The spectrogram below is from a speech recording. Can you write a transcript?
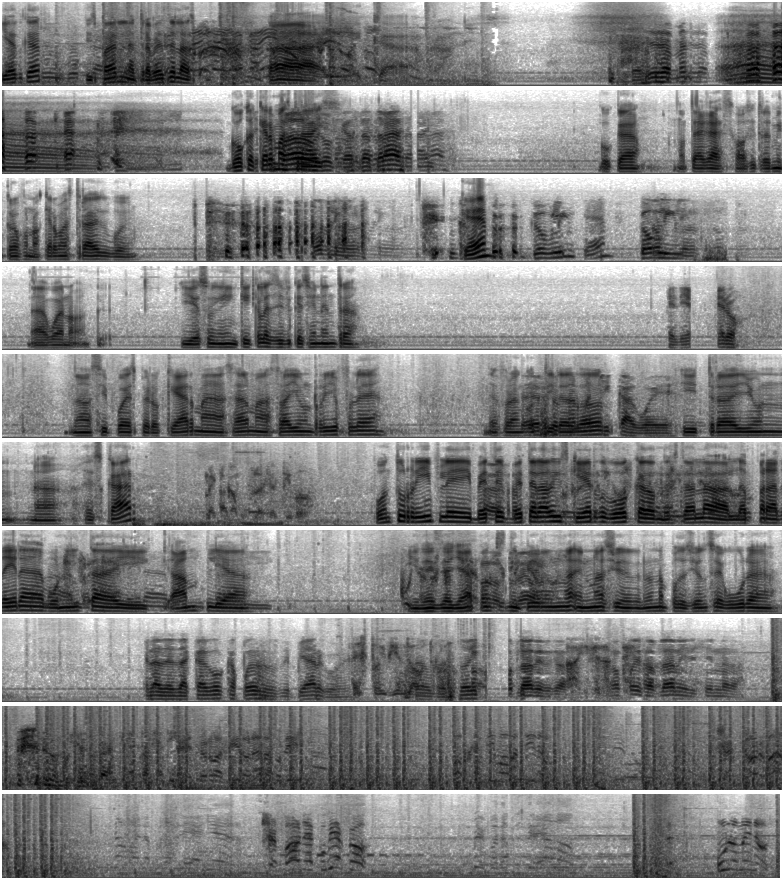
Edgar. Disparen a través de las. Ay, cabrón. Precisamente. Ah. Goka, ¿qué armas traes? Hasta atrás. Goka, no te hagas. O si traes micrófono, ¿qué armas traes, güey? Goblin. ¿Qué? Goblin. ¿Qué? Goblin. Ah, bueno. ¿Y eso en qué clasificación entra? No, sí, pues, pero ¿qué armas? Armas, trae un rifle de francotirador chica, y trae un- una Scar. Pon tu rifle y vete, vete al lado izquierdo, Goka, donde está la, la pradera bonita y amplia. Y desde allá ponte snipear en una, en una, en una posición segura. Mira, desde acá Goka puedes limpiar, güey. Estoy viendo a otro. estoy. Hablar, Edgar. Ahí delante. No puedes hablar ni decir nada. Cuidado, están mirando hacia ti. Esto no ha sido nada sutil. Objetivo abatido. Sector va. Se pone a cubierto. Uno menos.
